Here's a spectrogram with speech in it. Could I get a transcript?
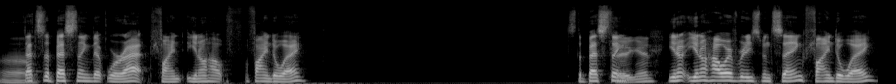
Um, That's the best thing that we're at. Find you know how find a way. It's the best thing. again. You know you know how everybody's been saying find a way.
